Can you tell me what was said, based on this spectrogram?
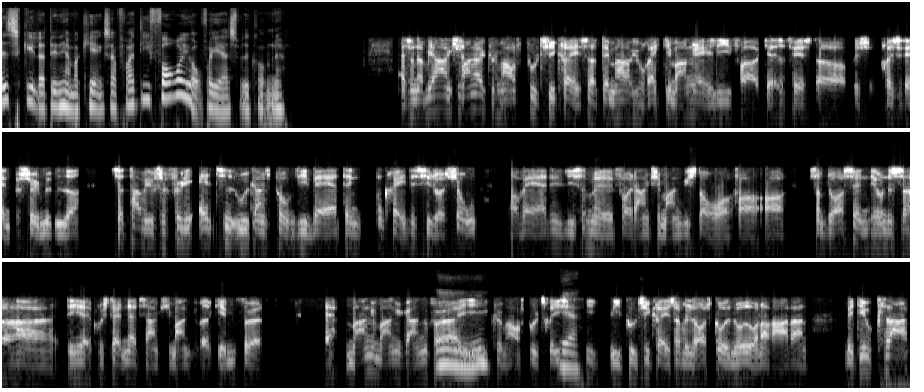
adskiller den her markering sig fra de forrige år for jeres vedkommende? Altså, når vi har arrangementer i Københavns politikreds, og dem har vi jo rigtig mange af, lige fra gadefester og præsidentbesøg med videre, så tager vi jo selvfølgelig altid udgangspunkt i, hvad er den konkrete situation, og hvad er det ligesom øh, for et arrangement, vi står overfor. Og som du også selv nævnte, så har det her krystalnats arrangement været gennemført ja, mange, mange gange før mm-hmm. i Københavns politi, yeah. i, i politikredser, vel også gået noget under radaren. Men det er jo klart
